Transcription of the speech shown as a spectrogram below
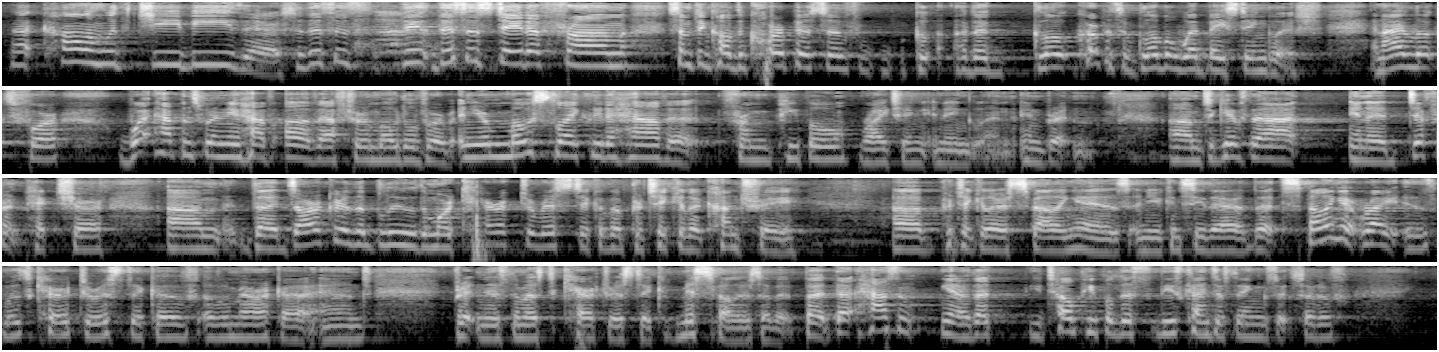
That column with GB there. So this is this is data from something called the corpus of the corpus of global web-based English, and I looked for what happens when you have of after a modal verb? And you're most likely to have it from people writing in England, in Britain. Um, to give that in a different picture, um, the darker the blue, the more characteristic of a particular country a particular spelling is. And you can see there that spelling it right is most characteristic of, of America. And Britain is the most characteristic misspellers of it. But that hasn't, you know, that you tell people this, these kinds of things, it sort of,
